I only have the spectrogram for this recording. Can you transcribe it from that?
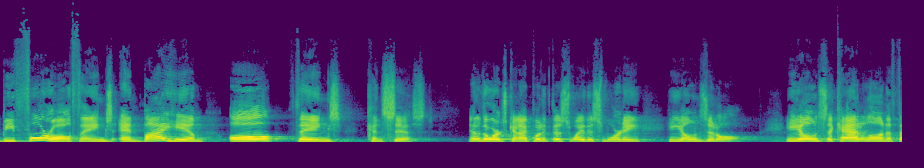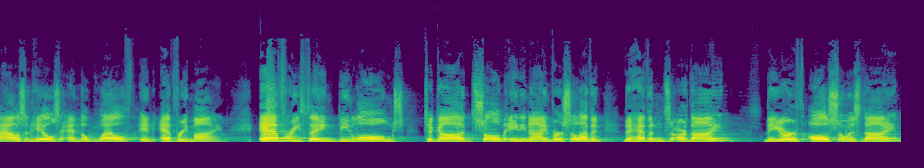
before all things, and by him all things consist. In other words, can I put it this way this morning? He owns it all. He owns the cattle on a thousand hills and the wealth in every mine. Everything belongs to God. Psalm 89, verse 11 The heavens are thine the earth also is thine.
